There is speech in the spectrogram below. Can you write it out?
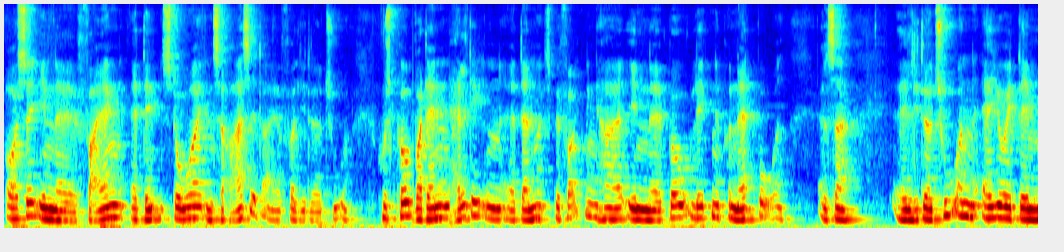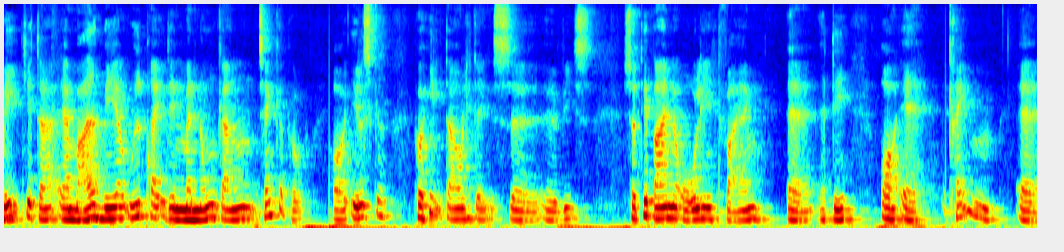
også en øh, fejring af den store interesse, der er for litteratur. Husk på, hvordan halvdelen af Danmarks befolkning har en øh, bog liggende på natbordet. Altså, øh, litteraturen er jo et øh, medie, der er meget mere udbredt, end man nogle gange tænker på, og elsket på helt dagligdags øh, øh, vis. Så det er bare en årlig fejring af, af det, og af kremen af,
